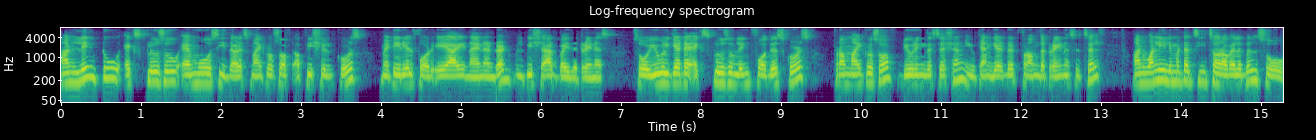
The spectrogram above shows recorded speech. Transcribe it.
and link to exclusive MOC that is Microsoft official course material for AI 900 will be shared by the trainers so you will get an exclusive link for this course from Microsoft during the session. You can get it from the trainers itself and only limited seats are available. So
